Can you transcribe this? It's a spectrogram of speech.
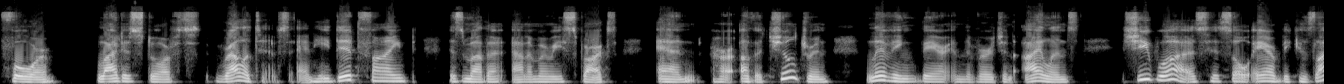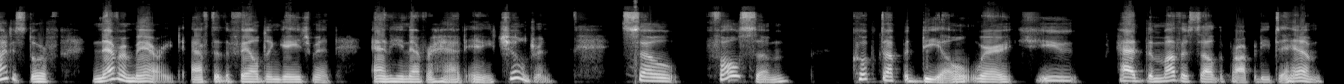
for Leidesdorff's relatives, and he did find his mother, Anna Marie Sparks, and her other children living there in the Virgin Islands she was his sole heir because Leidesdorff never married after the failed engagement and he never had any children. So Folsom cooked up a deal where he had the mother sell the property to him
